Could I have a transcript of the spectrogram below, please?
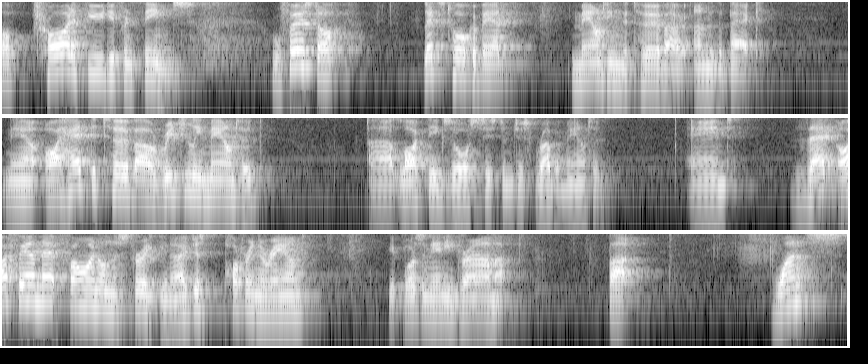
I've tried a few different things. Well, first off, let's talk about mounting the turbo under the back. Now, I had the turbo originally mounted uh, like the exhaust system, just rubber mounted. And that I found that fine on the street, you know, just pottering around. It wasn't any drama. But once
